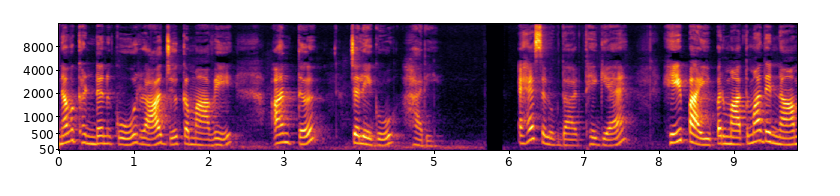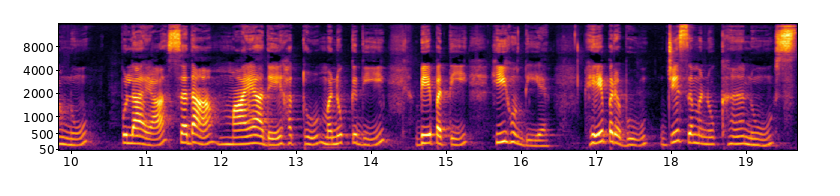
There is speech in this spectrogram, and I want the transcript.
ਨਵ ਖੰਡਨ ਕੋ ਰਾਜ ਕਮਾਵੇ, ਅੰਤ ਚਲੇਗੋ ਹਾਰੀ। ਇਹ ਸ਼ਲੋਕ ਦਾ ਅਰਥ ਹੈ ਗਿਆ ਹੈ ਹੇ ਭਾਈ, ਪਰਮਾਤਮਾ ਦੇ ਨਾਮ ਨੂੰ ਭੁਲਾਇਆ ਸਦਾ ਮਾਇਆ ਦੇ ਹੱਥੋਂ ਮਨੁੱਖ ਦੀ ਬੇਪਤੀ ਹੀ ਹੁੰਦੀ ਹੈ। ਹੇ ਪ੍ਰਭੂ, ਜਿਸ ਮਨੁੱਖ ਨੂੰ ਸ-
